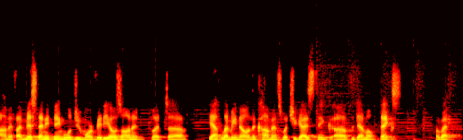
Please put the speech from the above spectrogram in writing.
Um, if I missed anything, we'll do more videos on it. But uh, yeah, let me know in the comments what you guys think of the demo. Thanks. Bye bye.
